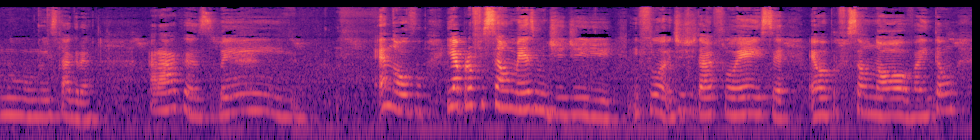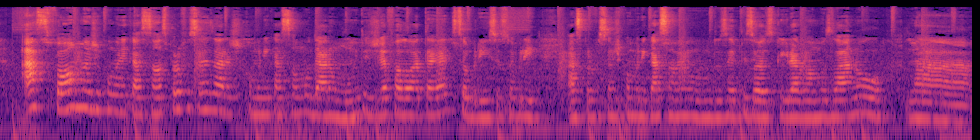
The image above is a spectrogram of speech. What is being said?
no, no Instagram. Caracas, bem é novo. E a profissão mesmo de, de influ, digital influencer é uma profissão nova. Então, as formas de comunicação, as profissões da área de comunicação mudaram muito. A gente já falou até sobre isso, sobre as profissões de comunicação em um dos episódios que gravamos lá no, na,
